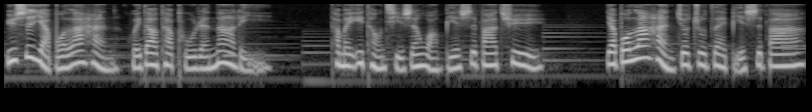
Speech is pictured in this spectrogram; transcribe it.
于是亚伯拉罕回到他仆人那里，他们一同起身往别是巴去。亚伯拉罕就住在别是巴。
